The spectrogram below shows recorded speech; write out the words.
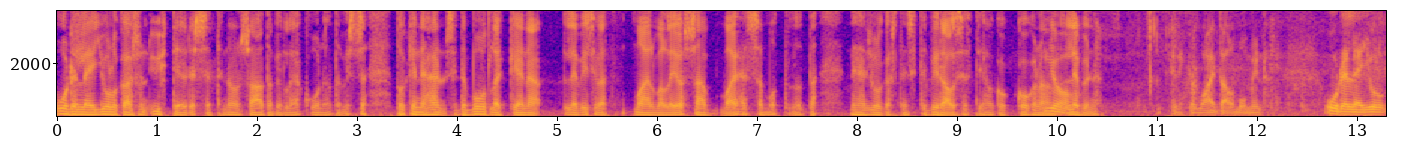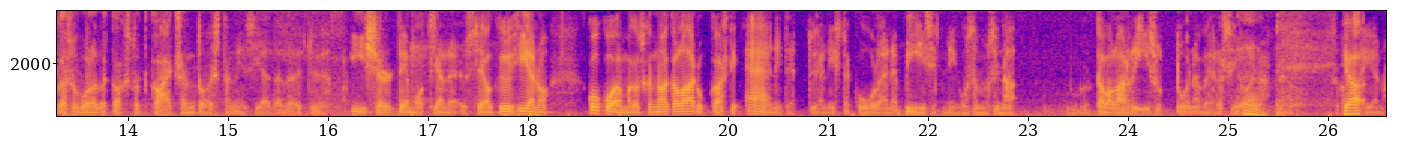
uudelleen julkaisun yhteydessä, että ne on saatavilla ja kuunneltavissa. Toki nehän sitten bootleggeina levisivät maailmalle jossain vaiheessa, mutta tota, nehän julkaistiin sitten virallisesti ihan kokonaan Joo. levynä. Eli White Albumin uudelleen julkaisu vuodelta 2018, niin sieltä löytyy Esher-demot ja ne, se on kyllä hieno kokoelma, koska ne on aika laadukkaasti äänitetty ja niistä kuulee ne biisit niin kuin semmoisina tavallaan riisuttuina versioina. Mm. Se on ja, hieno.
